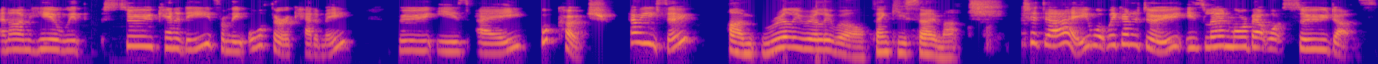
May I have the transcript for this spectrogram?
and I'm here with Sue Kennedy from the Author Academy, who is a book coach. How are you, Sue? I'm really, really well. Thank you so much. Today, what we're going to do is learn more about what Sue does.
